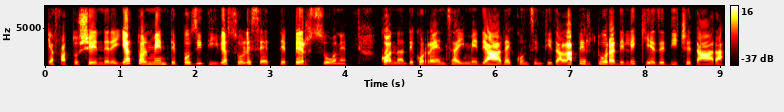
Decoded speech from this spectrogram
che ha fatto scendere gli attualmente positivi a sole 7 persone. Con decorrenza immediata è consentita l'apertura l'apertura delle chiese di Cetara,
